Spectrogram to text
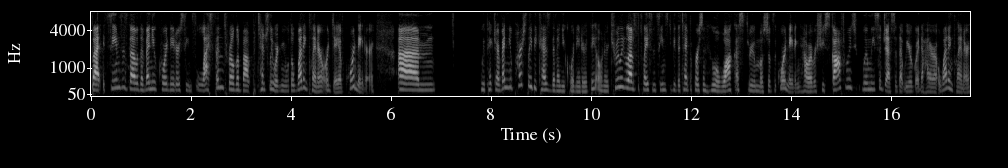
but it seems as though the venue coordinator seems less than thrilled about potentially working with a wedding planner or day of coordinator. Um, we picked our venue partially because the venue coordinator, the owner, truly loves the place and seems to be the type of person who will walk us through most of the coordinating. However, she scoffed when we, when we suggested that we were going to hire a wedding planner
